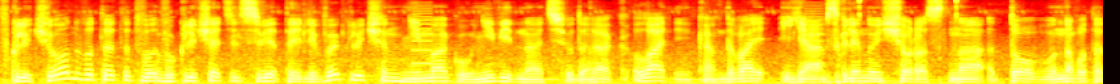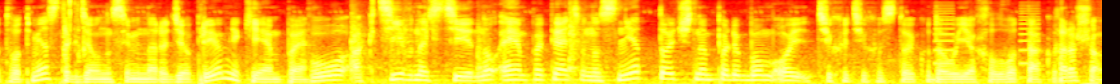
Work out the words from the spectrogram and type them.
включен вот этот вот выключатель света или выключен. Не могу, не видно отсюда. Так, ладненько. Давай я взгляну еще раз на то, на вот это вот место, где у нас именно радиоприемник и МП. По активности, ну, МП5 у нас нет точно по-любому. Ой, тихо-тихо, стой, куда уехал. Вот так вот. Хорошо.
